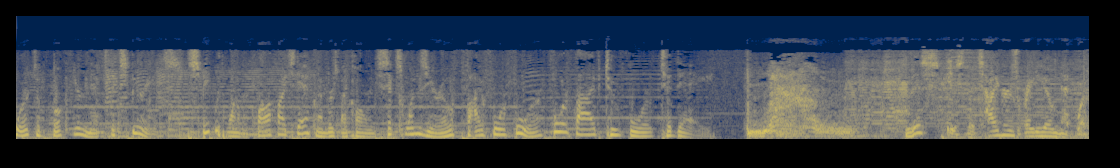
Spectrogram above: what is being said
or to book your next experience. Speak with one of the qualified staff members by calling 610-544-4524 today. This is the Tigers Radio Network,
